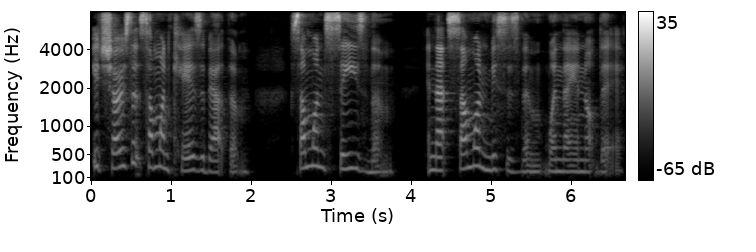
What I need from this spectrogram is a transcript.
It shows that someone cares about them, someone sees them, and that someone misses them when they are not there.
